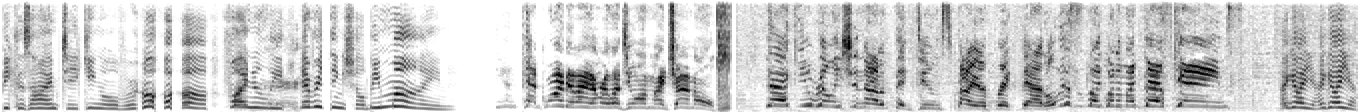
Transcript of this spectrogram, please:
because I'm taking over. Finally, everything shall be mine. Man, Peck, why did I ever let you on my channel? Peck, you really should not have picked Doomspire Brick Battle. This is like one of my best games! I got you, I got you.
